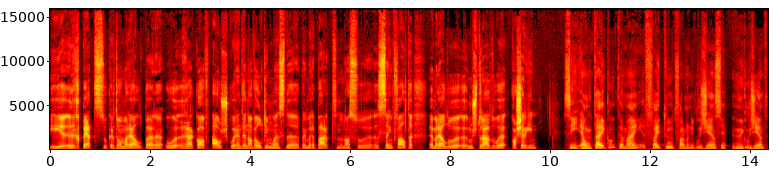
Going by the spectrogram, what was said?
E uh, repete-se o cartão amarelo para o Rakov aos 49, é o último lance da primeira parte, no nosso uh, sem falta, amarelo uh, mostrado a Kochergin. Sim, é um take também, feito de forma negligência, negligente,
